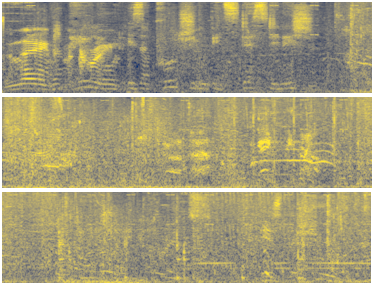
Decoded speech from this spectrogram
The name's The McCree. payload is approaching its destination. Get behind Is the shoe.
